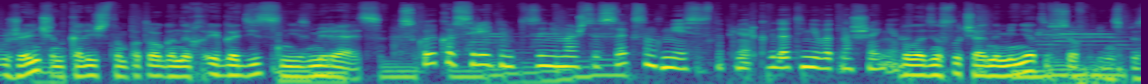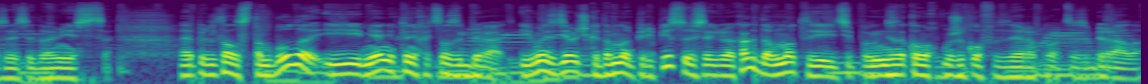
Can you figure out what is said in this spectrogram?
у женщин количеством потроганных ягодиц не измеряется. Сколько в среднем ты занимаешься сексом в месяц, например, когда ты не в отношениях? Был один случайный минет, и все, в принципе, за эти два месяца. Я прилетал из Стамбула, и меня никто не хотел забирать. И мы с девочкой давно переписывались, я говорю, а как давно ты, типа, незнакомых мужиков из аэропорта забирала?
